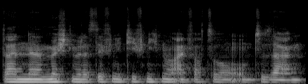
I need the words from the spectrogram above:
dann äh, möchten wir das definitiv nicht nur einfach so, um zu sagen,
